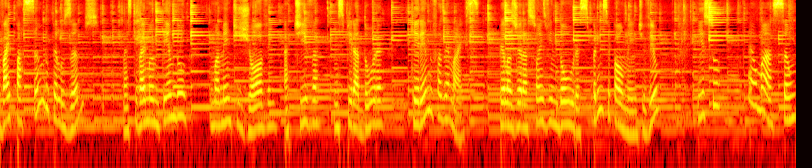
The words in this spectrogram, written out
vai passando pelos anos, mas que vai mantendo uma mente jovem, ativa, inspiradora, querendo fazer mais, pelas gerações vindouras principalmente, viu? Isso é uma ação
